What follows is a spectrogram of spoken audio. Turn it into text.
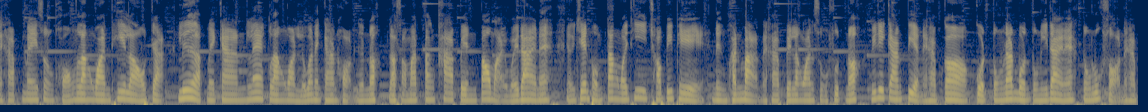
นะครับ ในส่วนของรางวัลที่เราจะเลือกในการแลกรางวัล หรือว่าในการถอนเงินเนาะ เราสามารถตั้งค่าเป็นเป้าหมายไว้ได้นะ อย่างเช่นผมตั้งไว้ที่ Shopee Pay 1,000บาทนะครับ เป็นรางวัลสูงสุดเนาะ วิธีการเปลี่ยนนะครับ ก็กดตรงด้านบนตรงนี้ได้นะ ตรงลูกศรนนะครับ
